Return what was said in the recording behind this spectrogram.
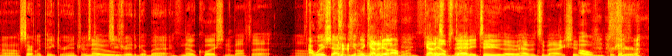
uh, certainly piqued her interest, No. and she's ready to go back. No question about that. Uh, I wish I could get on kinda help- goblin. Kind of helps that daddy too, though, having some action. Oh, for sure.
